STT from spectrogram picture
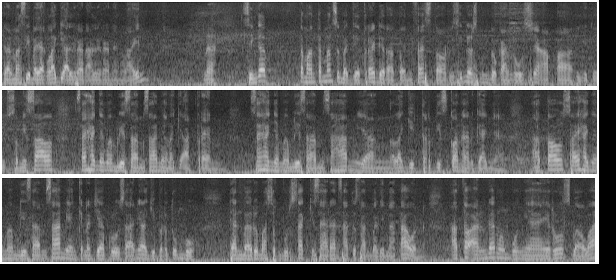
dan masih banyak lagi aliran-aliran yang lain. Nah, sehingga teman-teman sebagai trader atau investor di sini harus menentukan rulesnya apa begitu. Semisal saya hanya membeli saham-saham yang lagi uptrend, saya hanya membeli saham-saham yang lagi terdiskon harganya, atau saya hanya membeli saham-saham yang kinerja perusahaannya lagi bertumbuh dan baru masuk bursa kisaran 1 sampai 5 tahun, atau Anda mempunyai rules bahwa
